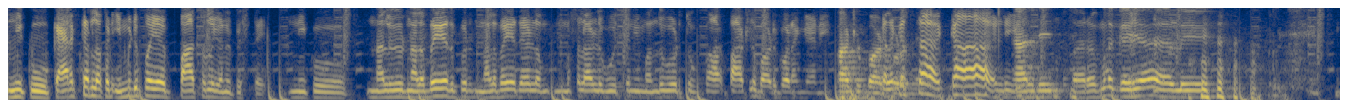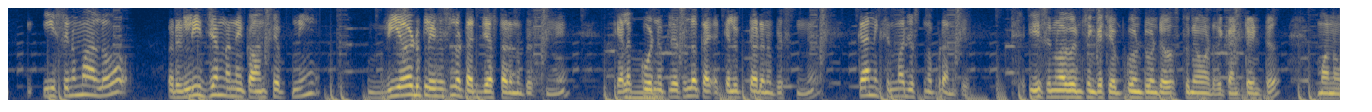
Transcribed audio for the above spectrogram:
నీకు క్యారెక్టర్లు అక్కడ ఇమిడిపోయే పాత్రలు కనిపిస్తాయి. నీకు నలుగురు నలభై ఐదు నలభై ఐదేళ్ళ ముసలాళ్ళు కూర్చొని మందు కొడుతూ పాటలు పాడుకోవడం కానీ పాటలు కలకత్తా కాళీ ఈ సినిమాలో రిలీజన్ అనే కాన్సెప్ట్ని వియర్డ్ ప్లేసెస్లో టచ్ చేస్తాడు అనిపిస్తుంది కెలక్కూడిన ప్లేసెస్లో కెలుపుతాడు అనిపిస్తుంది కానీ నీకు సినిమా చూస్తున్నప్పుడు అనిపిస్తుంది ఈ సినిమా గురించి ఇంకా చెప్పుకుంటూ ఉంటే వస్తూనే ఉంటది కంటెంట్ మనం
